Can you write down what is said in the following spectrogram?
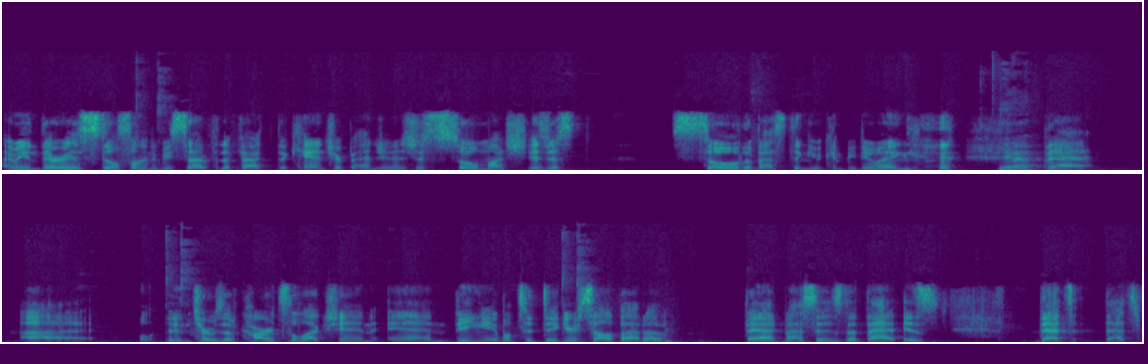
I mean, there is still something to be said for the fact that the cantrip engine is just so much is just so the best thing you can be doing Yeah. that uh, in terms of card selection and being able to dig yourself out of bad messes that that is that's that's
